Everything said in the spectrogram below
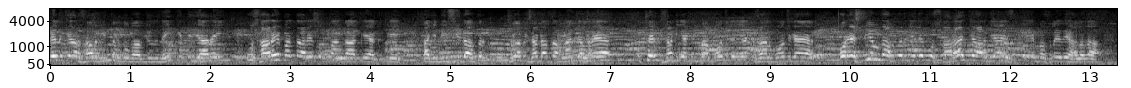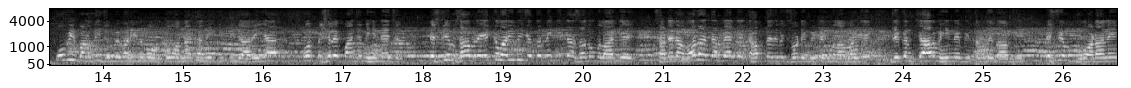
3-4 ਸਾਲ ਬੀਤਣ ਤੋਂ ਬਾਵਜੂਦ ਨਹੀਂ ਕੀਤੀ ਜਾ ਰਹੀ। ਉਹ ਸਾਰੇ ਬਤਾਰੇ ਤੋਂ ਤੰਗ ਆ ਕੇ ਅੱਕ ਕੇ ਅੱਜ ਡੀਸੀ ਦਫ਼ਤਰ ਕਪੂਰਥਲਾ ਵੀ ਸਾਡਾ ਧਰਨਾ ਚੱਲ ਰਿਹਾ। ਉੱਥੇ ਵੀ ਸਾਡੀਆਂ ਟੀਮਾਂ ਪਹੁੰਚ ਗਈਆਂ, ਕਿਸਾਨ ਪਹੁੰਚ ਗਏ ਆ। ਔਰ ਐਸਡੀਐਮ ਦਫ਼ਤਰ ਜਿਹਦੇ ਕੋਲ ਸਾਰਾ ਚਾਰਜ ਆ ਇਸ ਮਸਲੇ ਦੇ ਹੱਲ ਦਾ। ਉਹ ਵੀ ਬਣਦੀ ਜ਼ਿੰਮੇਵਾਰੀ ਨਿਭਾਉਣ ਤੋਂ ਆਨਾਕਾਨੀ ਕੀਤੀ ਜਾ ਰਹੀ ਆ। ਔਰ ਪਿਛਲੇ 5 ਮਹੀਨੇ 'ਚ ਐਸਡੀਐਮ ਸਾਹਿਬ ਨੇ ਇੱਕ ਵਾਰੀ ਵੀ ਯਤਨ ਨਹੀਂ ਕੀਤਾ ਸਾਨੂੰ ਬੁਲਾ ਕੇ ਸਾਡੇ ਨਾਲ ਵਾਅਦਾ ਕਰ ਲਿਆ ਕਿ ਇੱਕ ਹਫ਼ਤੇ ਦੇ ਵਿੱਚ ਤੁਹਾਡੀ ਮੀਟਿੰਗ ਬੁਲਾਵਾਂਗੇ। ਲੇਕਿਨ 4 ਮਹੀਨੇ ਬੀਤਣ ਦੇ ਬਾਵਜੂਦ ਐਸਡੀਐਮ ਫਗਵਾੜਾ ਨੇ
